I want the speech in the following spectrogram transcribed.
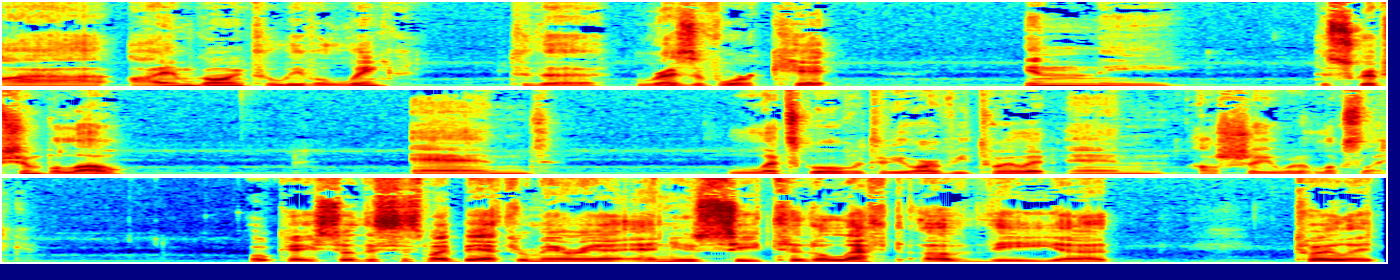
I am going to leave a link to the reservoir kit in the description below. And let's go over to the RV toilet and I'll show you what it looks like. Okay, so this is my bathroom area and you see to the left of the uh, toilet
